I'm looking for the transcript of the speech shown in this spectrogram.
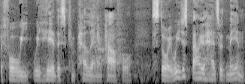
before we, we hear this compelling and powerful story. Will you just bow your heads with me? And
